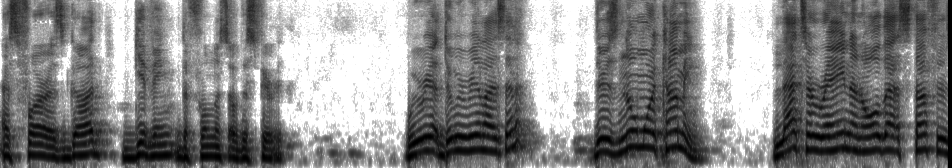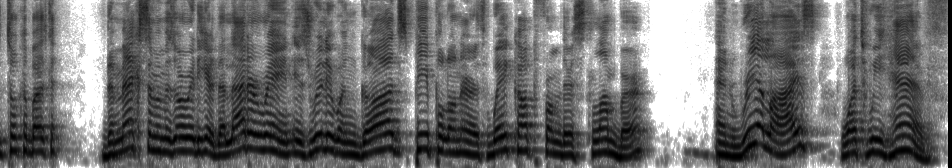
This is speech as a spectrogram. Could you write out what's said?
as far as God giving the fullness of the Spirit. We rea- do we realize that? There is no more coming. Latter rain and all that stuff we talk about. The maximum is already here. The latter rain is really when God's people on earth wake up from their slumber and realize what we have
